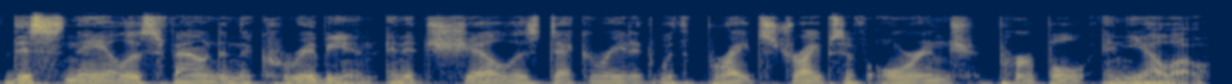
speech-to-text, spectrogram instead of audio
This snail is found in the Caribbean and its shell is decorated with bright stripes of orange, purple, and yellow.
